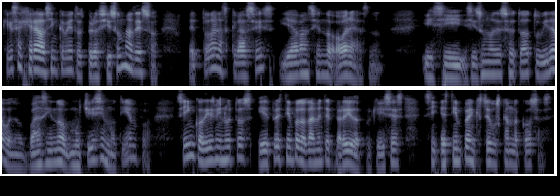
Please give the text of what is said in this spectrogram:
qué exagerado, 5 minutos, pero si sumas eso, de todas las clases, ya van siendo horas, ¿no? Y si, si sumas eso de toda tu vida, bueno, va siendo muchísimo tiempo. 5 o 10 minutos y después tiempo totalmente perdido, porque dices, sí, es tiempo en que estoy buscando cosas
